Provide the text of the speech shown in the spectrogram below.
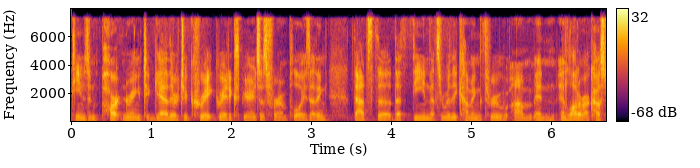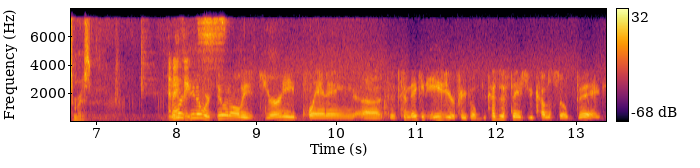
teams and partnering together to create great experiences for employees I think that's the the theme that's really coming through um, in, in a lot of our customers. And well, you know, we're doing all these journey planning uh, to, to make it easier for people because as things become so big.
